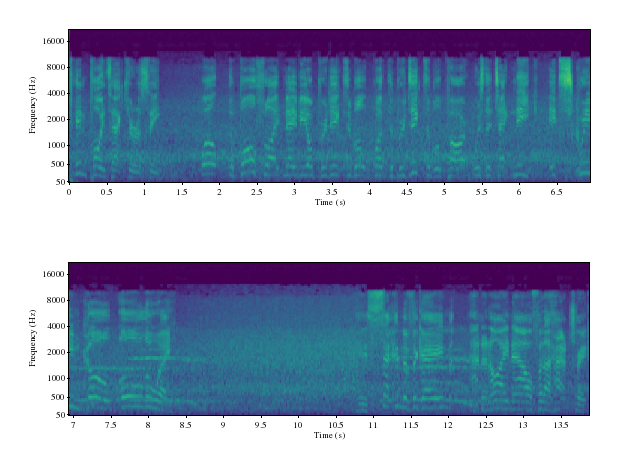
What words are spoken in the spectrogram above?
Pinpoint accuracy. Well, the ball flight may be unpredictable, but the predictable part was the technique. It screamed goal all the way. His second of the game, and an eye now for the hat-trick.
